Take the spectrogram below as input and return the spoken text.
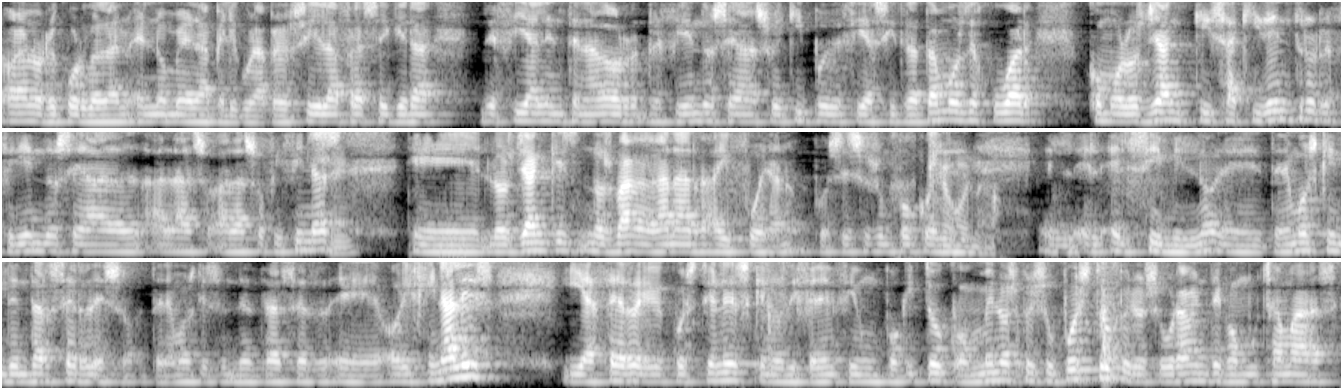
ahora no recuerdo el nombre de la película, pero sí la frase que era, decía el entrenador, refiriéndose a su equipo, decía, si tratamos de jugar como los Yankees aquí dentro, refiriéndose a, las, a las, oficinas, eh, los Yankees nos van a ganar ahí fuera, ¿no? Pues eso es un poco el, el, símil, ¿no? Eh, tenemos que intentar ser eso, tenemos que intentar ser originales y hacer cuestiones que nos diferencien un poquito con menos presupuesto, pero seguramente con mucha más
